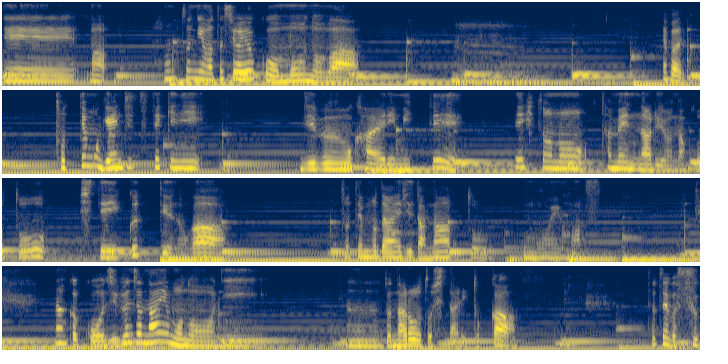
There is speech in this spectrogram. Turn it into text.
でまあ本当に私がよく思うのはうんやっぱとっても現実的に自分を顧みてで人のためになるようなことをしていくっていうのがとても大事だなと思います。なんかこう自分じゃないものにうんとなろうとしたりとか例えばすっ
